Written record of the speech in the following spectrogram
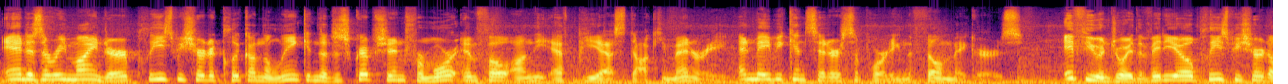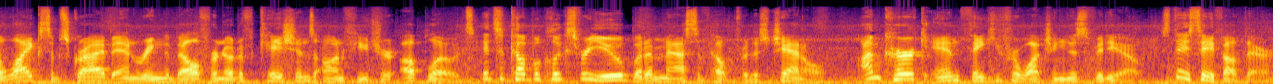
And as a reminder, please be sure to click on the link in the description for more info on the FPS documentary, and maybe consider supporting the filmmakers. If you enjoyed the video, please be sure to like, subscribe, and ring the bell for notifications on future uploads. It's a couple clicks for you, but a massive help for this channel. I'm Kirk, and thank you for watching this video. Stay safe out there.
